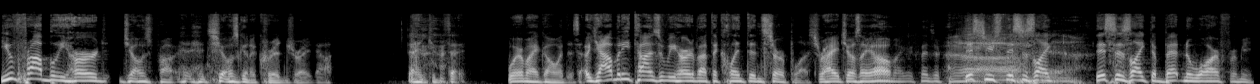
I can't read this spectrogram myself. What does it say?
You've probably heard Joe's probably Joe's going to cringe right now. Where am I going with this? Oh, how many times have we heard about the Clinton surplus? Right? Joe's like, "Oh my God, Clinton." This used, this is like yeah. this is like the bet noir for me.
